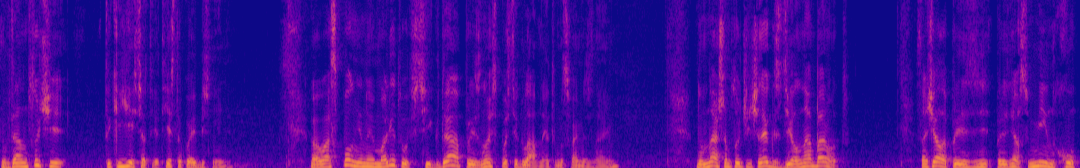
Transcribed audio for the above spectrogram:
в данном случае таки есть ответ, есть такое объяснение. Восполненную молитву всегда произносит после главной, это мы с вами знаем. Но в нашем случае человек сделал наоборот. Сначала произнес «минху»,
